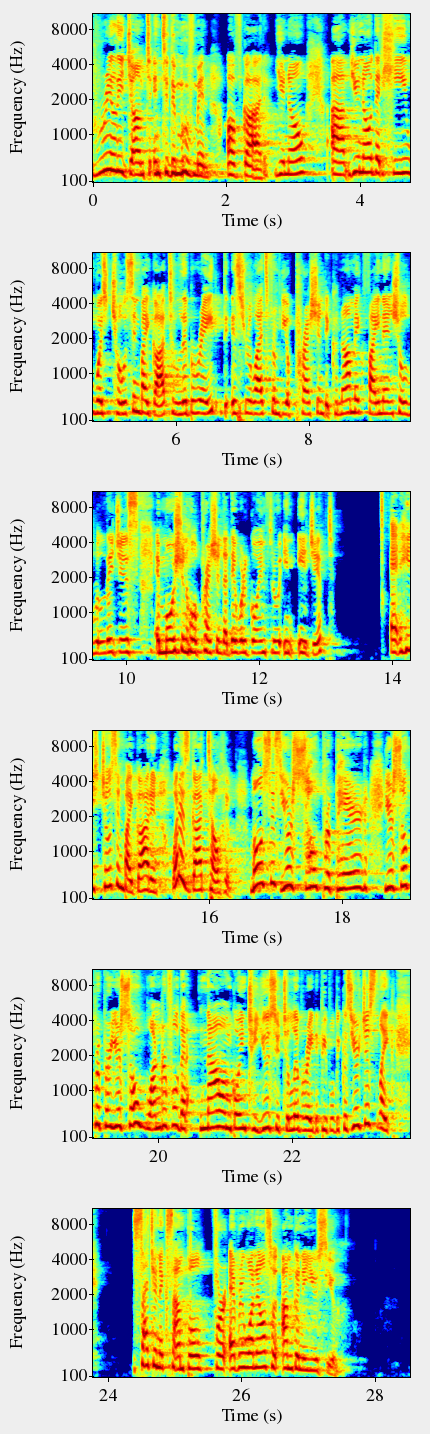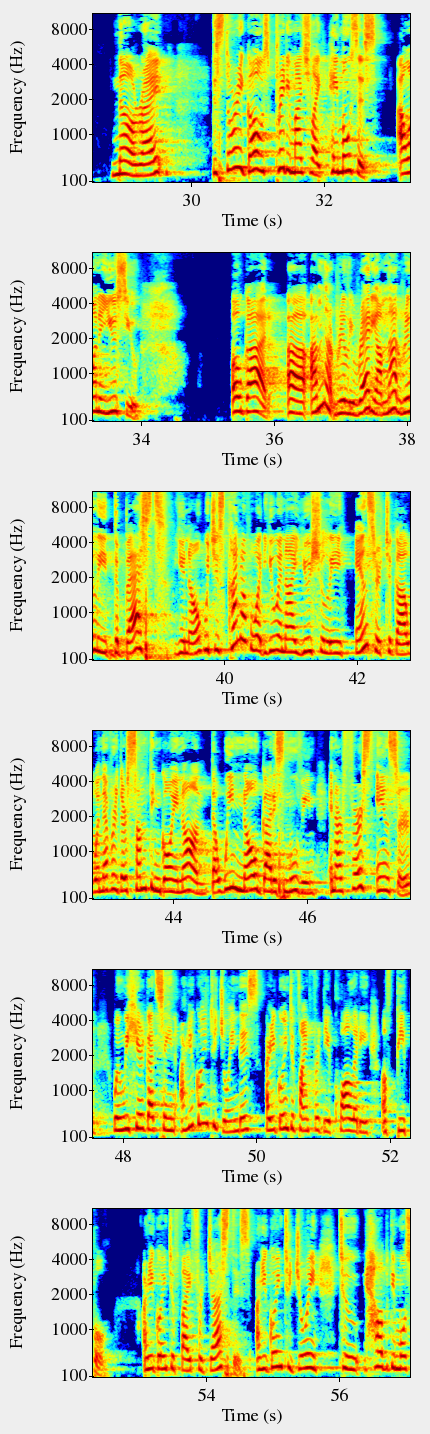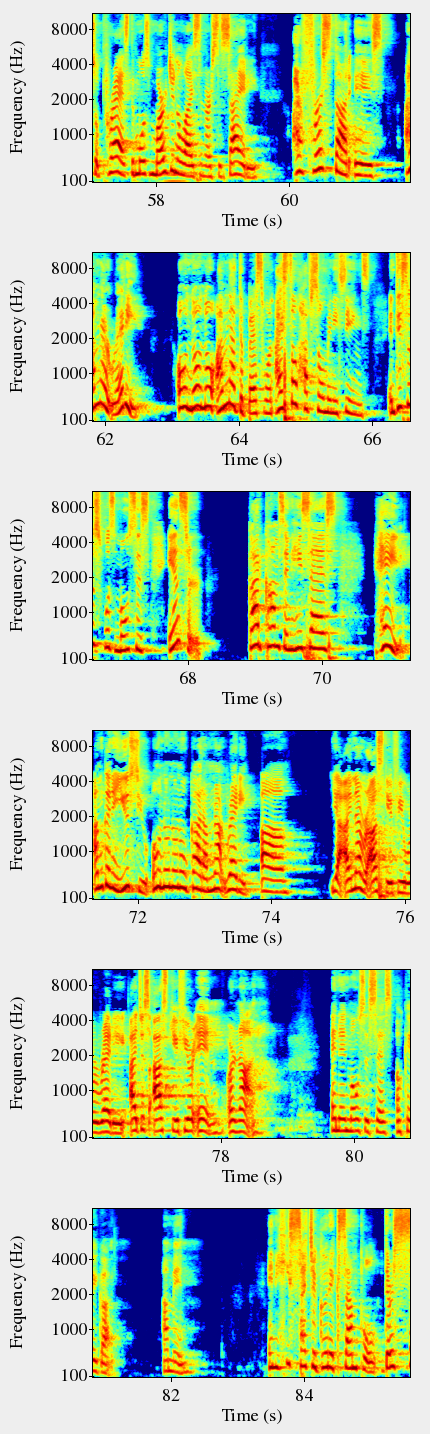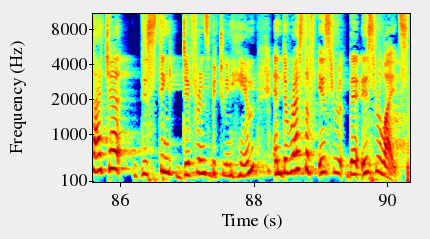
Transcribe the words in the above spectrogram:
really jumped into the movement of God. You know, um, you know that he was chosen by God to liberate the Israelites from the oppression, the economic, financial, religious, emotional oppression that they were going through in Egypt. And he's chosen by God. And what does God tell him? Moses, you're so prepared. You're so prepared. You're so wonderful that now I'm going to use you to liberate the people because you're just like such an example for everyone else. So I'm going to use you. No, right? The story goes pretty much like, Hey, Moses, I want to use you. Oh God, uh, I'm not really ready. I'm not really the best, you know, which is kind of what you and I usually answer to God whenever there's something going on that we know God is moving. And our first answer when we hear God saying, are you going to join this? Are you going to fight for the equality of people? Are you going to fight for justice? Are you going to join to help the most oppressed, the most marginalized in our society? our first thought is, I'm not ready. Oh, no, no, I'm not the best one. I still have so many things. And this is was Moses' answer. God comes and he says, Hey, I'm going to use you. Oh, no, no, no, God, I'm not ready. Um, yeah, I never asked you if you were ready. I just asked you if you're in or not. And then Moses says, okay, God, I'm in. And he's such a good example. There's such a distinct difference between him and the rest of Israel, the Israelites.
